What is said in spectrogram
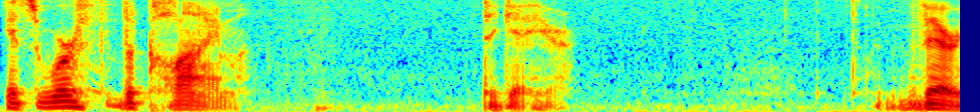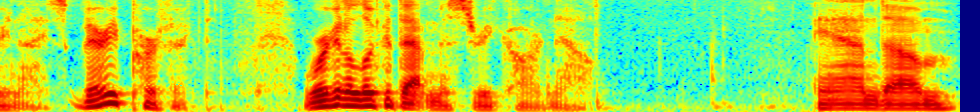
It's worth the climb to get here. Very nice. Very perfect. We're going to look at that mystery card now. And um,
